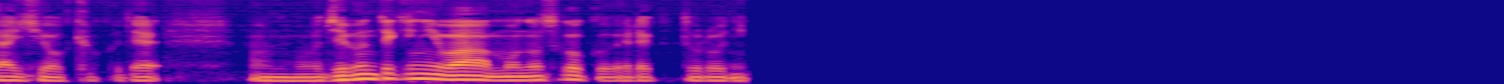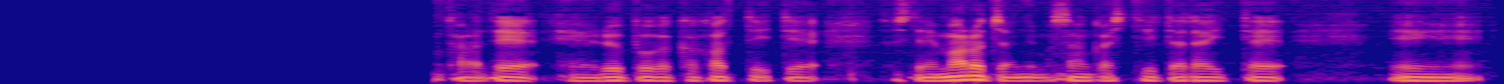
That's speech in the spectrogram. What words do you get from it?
代表曲であの自分的にはものすごくエレクトロニックからで、えーループがかかっていてそしてマロちゃんにも参加していただいて、えー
